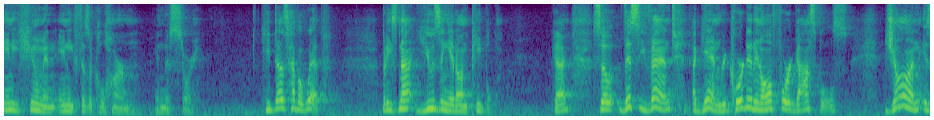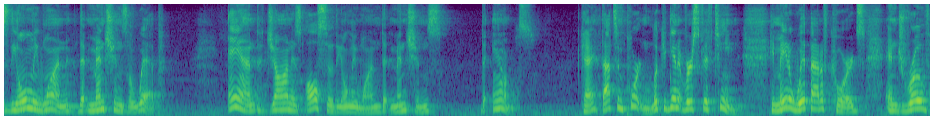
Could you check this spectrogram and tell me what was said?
any human any physical harm in this story. He does have a whip, but he's not using it on people. Okay? So, this event, again, recorded in all four Gospels, John is the only one that mentions the whip, and John is also the only one that mentions the animals. Okay, that's important. Look again at verse 15. He made a whip out of cords and drove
